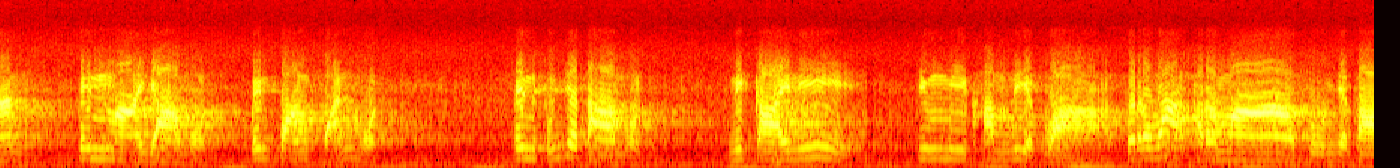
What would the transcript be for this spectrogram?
นั้น เป็นมายาหมด เป็นความฝันหมด เป็นสุญญตาหมด นิกายนี้จึงมีคำเรียกว่าสรวะธรมาสุญญตา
